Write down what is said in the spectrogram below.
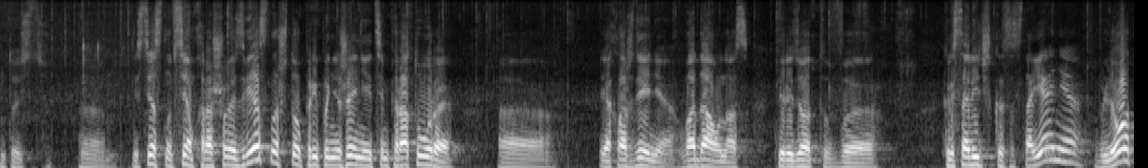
Ну, то есть, э, естественно, всем хорошо известно, что при понижении температуры э, и охлаждения вода у нас перейдет в кристаллическое состояние, в лед.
